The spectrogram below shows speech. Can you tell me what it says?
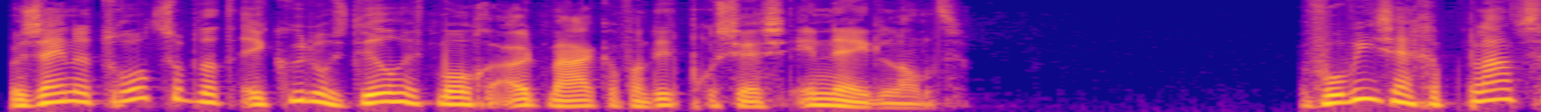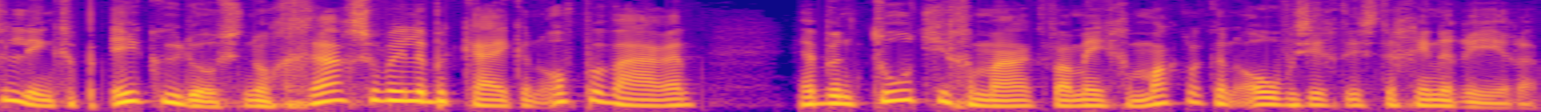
We zijn er trots op dat Ecudo's deel heeft mogen uitmaken van dit proces in Nederland. Voor wie zijn geplaatste links op Ecudo's nog graag zou willen bekijken of bewaren, hebben een toeltje gemaakt waarmee gemakkelijk een overzicht is te genereren.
